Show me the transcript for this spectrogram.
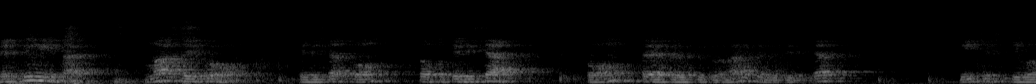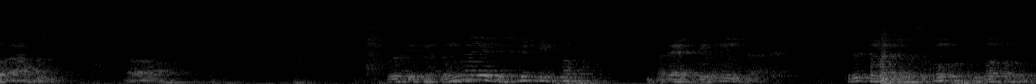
Реактивний літак, маса якого 50 тонн, тобто 50 тонн, треба перевести кілограми, це буде 50 тисяч кілограм. Е, Летить над землею зі швидкістю реактивний літак. 300 метрів за секунду відносно землі.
